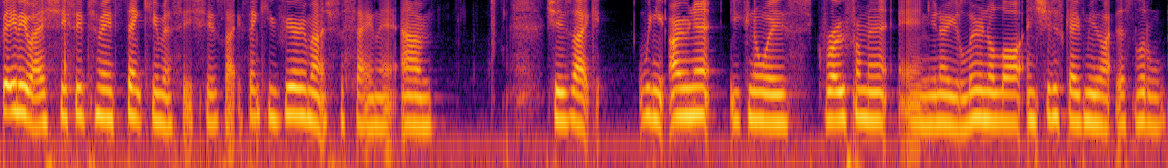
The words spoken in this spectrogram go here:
but anyway, she said to me, thank you, Missy. She was like, thank you very much for saying that. Um, she's like, when you own it, you can always grow from it and, you know, you learn a lot. And she just gave me like this little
